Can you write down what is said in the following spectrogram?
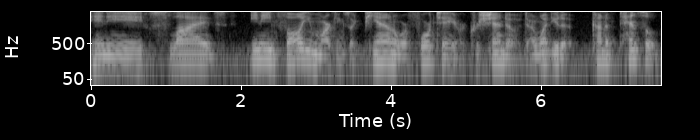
any slides, any volume markings like piano or forte or crescendo. I want you to kind of pencil,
